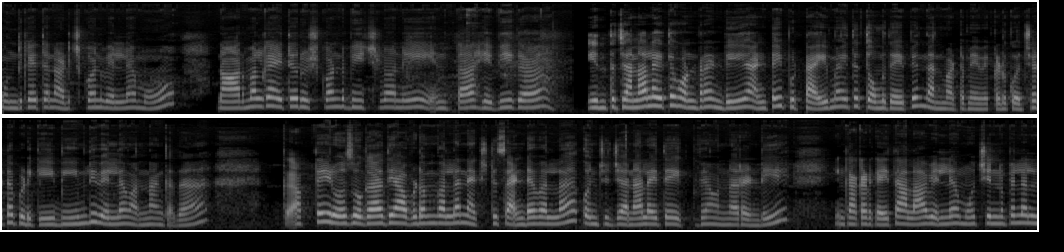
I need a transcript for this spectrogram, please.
ముందుకైతే నడుచుకొని వెళ్ళాము. నార్మల్‌గా అయితే రుషికొండ బీచ్‌లోని ఇంత హెవీగా ఇంత జనాలు అయితే ఉండరండి. అంటే ఇప్పుడు టైం అయితే తొమ్మిది అయిపోయింది అనమాట మేము ఇక్కడికి వచ్చేటప్పటికి భీమిలి వెళ్ళాం అన్నాం కదా! కాకపోతే ఈరోజు ఉగాది అవ్వడం వల్ల నెక్స్ట్ సండే వల్ల కొంచెం జనాలు అయితే ఎక్కువే ఉన్నారండి. ఇంకా అక్కడికైతే అలా వెళ్ళాము. చిన్నపిల్లలు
